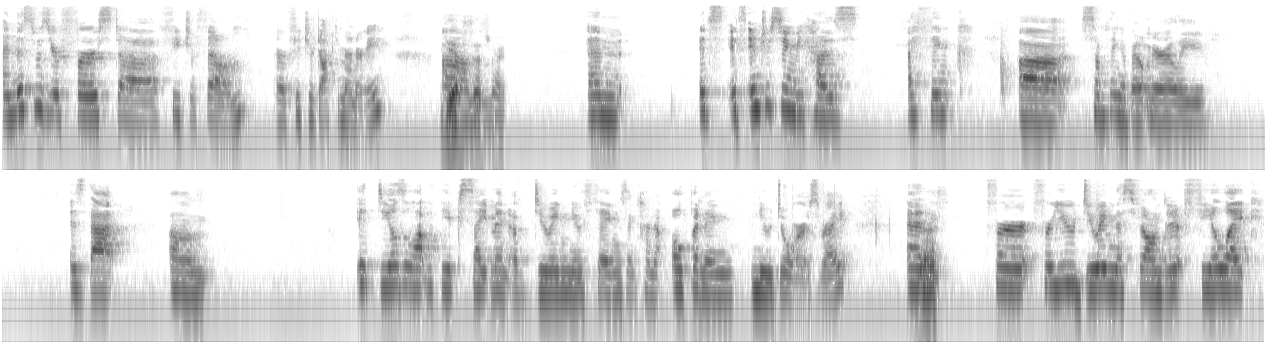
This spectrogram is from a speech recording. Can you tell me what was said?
and this was your first uh, feature film or feature documentary. Yes, that's Um, right. And it's it's interesting because I think uh, something about Merrily is that um, it deals a lot with the excitement of doing new things and kind of opening new doors, right? And Yes. for for you doing this film, did it feel like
